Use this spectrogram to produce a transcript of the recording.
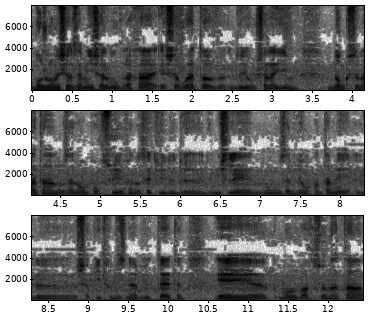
Bonjour mes chers amis, Shalom Vracha et Shavua Tov de Yerushalayim. Donc ce matin, nous allons poursuivre notre étude de, de Michelet. Nous avions entamé le chapitre 19 du tête et euh, comment voir ce matin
